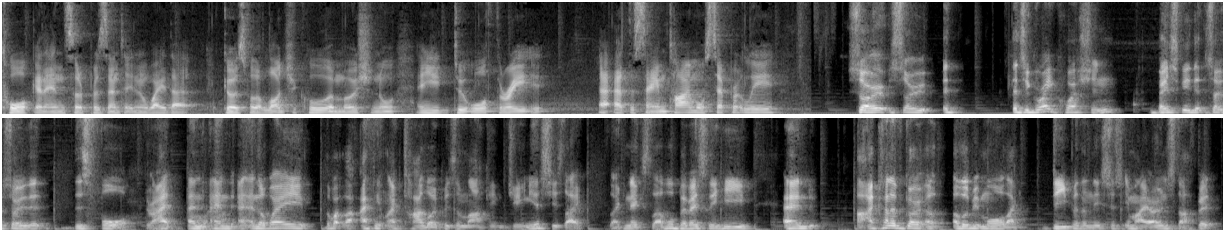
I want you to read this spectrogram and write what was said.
talk and then sort of present it in a way that goes for the logical, emotional, and you do all three at the same time or separately? So, so it, it's a great question. Basically, so so that there's four, right? And and and the way I think like Tai Lopez is a marketing genius. He's like like next level. But basically, he and I kind of go a, a little bit more like deeper than this, just in my own stuff. But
